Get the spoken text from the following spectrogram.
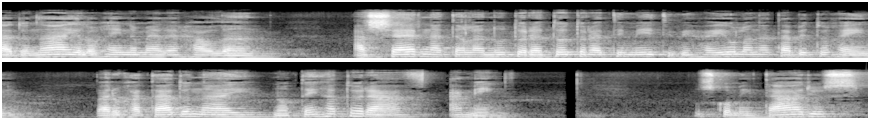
Adonai Eloheinu melech haolam. Asher natan lanu toratot toratemet v'haeu lanatah betorreino. Baruch Adonai, não tem Torá. Amém. Os comentários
